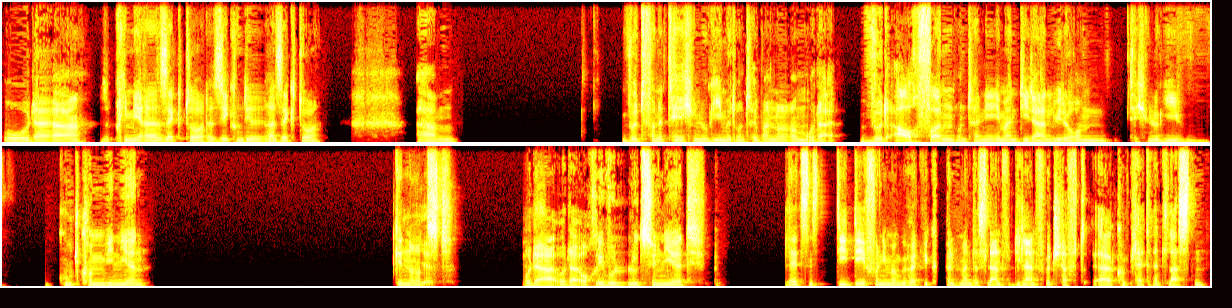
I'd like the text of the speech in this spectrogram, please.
oder also primärer Sektor oder sekundärer Sektor ähm, wird von der Technologie mitunter übernommen oder wird auch von Unternehmern, die dann wiederum Technologie gut kombinieren, genutzt. Yes. Oder, oder auch revolutioniert. Letztens die Idee von jemandem gehört, wie könnte man das Land, die Landwirtschaft äh, komplett entlasten.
